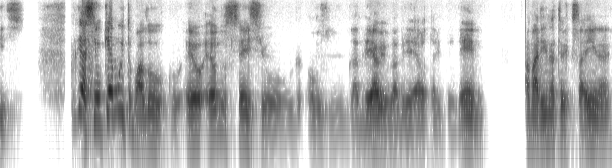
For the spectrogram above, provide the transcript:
isso. Porque, assim, o que é muito maluco, eu, eu não sei se o, o Gabriel e o Gabriel estão entendendo, a Marina teve que sair, né?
